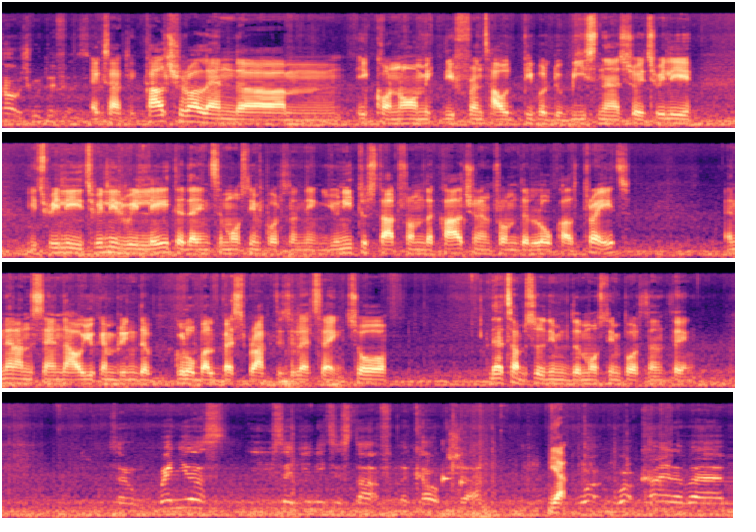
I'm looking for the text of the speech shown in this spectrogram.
Cultural differences. exactly cultural and um, economic difference how people do business so it's really it's really it's really related and it's the most important thing you need to start from the culture and from the local traits and then understand how you can bring the global best practice let's say so that's absolutely the most important thing So when you're, you said you need to start from the culture. yeah What what kind of um,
